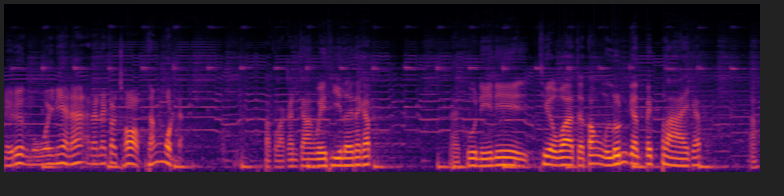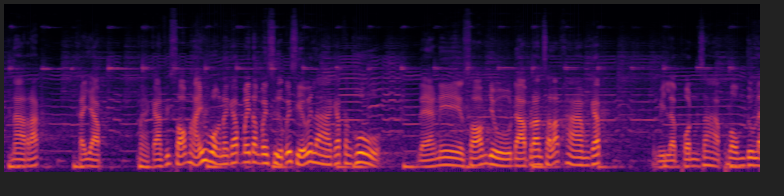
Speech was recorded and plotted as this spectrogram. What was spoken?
ในเรื่องมวยเนี่ยนะอะไรๆก็ชอบทั้งหมดอะปักหลักกันกลางเวทีเลยนะครับอ่าคู่นี้นี่เชื่อว่าจะต้องลุ้นกันไปปลายครับอะน่ารักขยับแหมการฟิตซ้อมหายห่วงนะครับ ไม่ต้องไปสื่อไปเสียเวลาครับทั้งคู่ แดงนี่ซ้อมอยู่ดาบรันสารคามครับ วิรพลสหพรหมดูแล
